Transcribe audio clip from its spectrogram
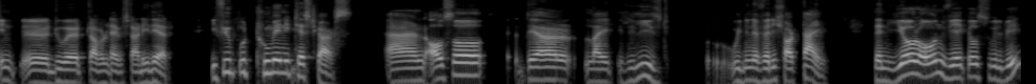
in, uh, do a travel time study there. If you put too many test cars and also they are like released within a very short time, then your own vehicles will be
